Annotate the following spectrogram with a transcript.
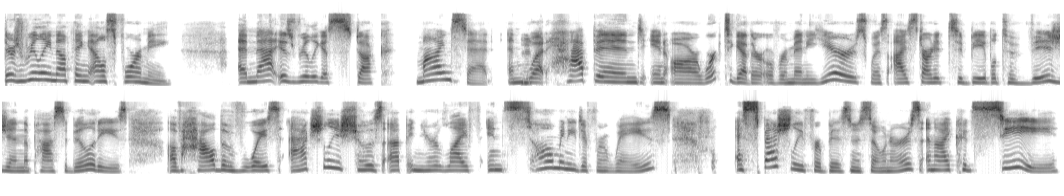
There's really nothing else for me. And that is really a stuck mindset. And mm-hmm. what happened in our work together over many years was I started to be able to vision the possibilities of how the voice actually shows up in your life in so many different ways, especially for business owners. And I could see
